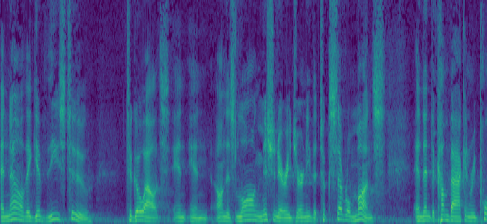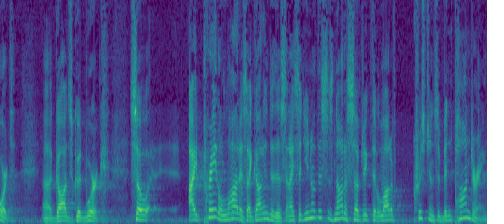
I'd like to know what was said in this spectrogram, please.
And now they give these two to go out in, in, on this long missionary journey that took several months and then to come back and report uh, God's good work. So I prayed a lot as I got into this, and I said, you know, this is not a subject that a lot of Christians have been pondering.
